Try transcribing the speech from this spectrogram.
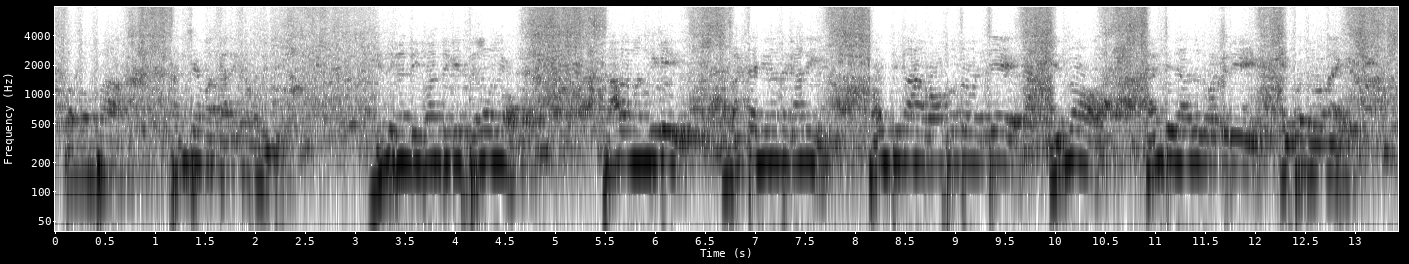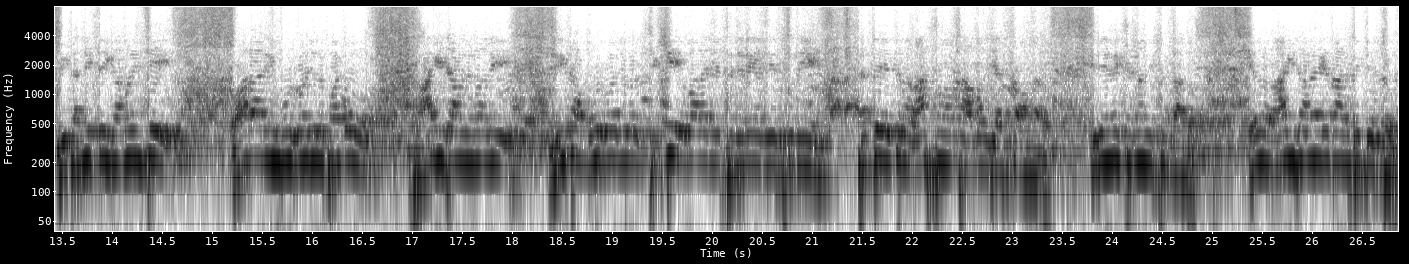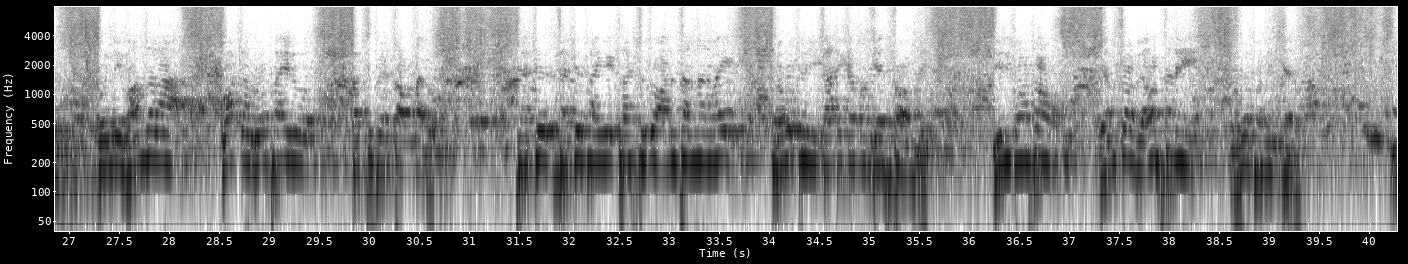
ఒక గొప్ప సంక్షేమ కార్యక్రమం ఇది. ఎందుకంటే ఇవాళకి పిల్లల్లో చాలా మందికి రక్తహీనత కానీ పౌష్టికాహార లోపంతో వచ్చే ఎన్నో కంటి వ్యాధులు వంటివి ఇబ్బందులు ఉన్నాయి. వీటన్నిటిని గమనించి వారానికి మూడు రోజుల పాటు రాగి జామ ఇవ్వాలి మిగతా మూడు రోజులు చిక్కి ఇవ్వాలని చెప్పి పెద్ద ఎత్తున రాష్ట్రం అంతా అమలు చేస్తూ ఉన్నారు. ఇదేమీ చిన్న విషయం కాదు. ఏదో రాగి జామే కదా అనిపించవచ్చు కొన్ని వందల కోట్ల రూపాయలు ఖర్చు పెడతా ఉన్నారు. సత్య సత్యసాయి ట్రస్ట్తో అనుసంధానమై ప్రభుత్వం ఈ కార్యక్రమం చేస్తూ ఉంది. దీనికోసం ఎంతో వ్యవస్థని రూపొందించారు.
